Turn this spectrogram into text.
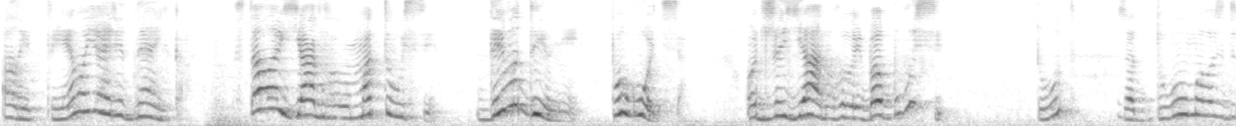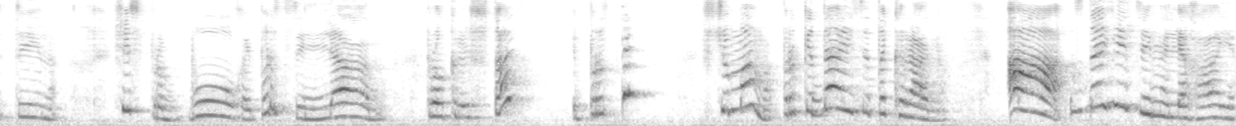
Але ти, моя рідненька, стала янголом матусі. Диво дивній, погодься. Отже, янголи й бабусі. Тут задумалась дитина. Щось про Бога й порцеляну, про кришталь і про те, що мама прокидається так рано. А, здається, й не лягає,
